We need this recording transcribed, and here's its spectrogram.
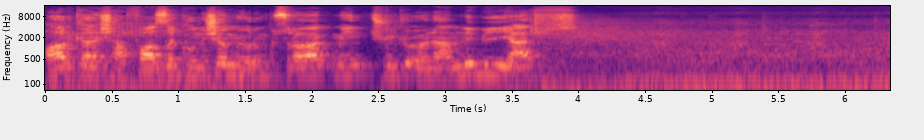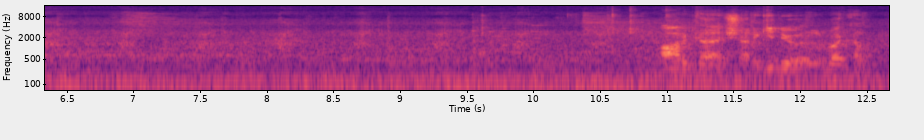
Arkadaşlar fazla konuşamıyorum kusura bakmayın çünkü önemli bir yer. Arkadaşlar gidiyoruz bakalım.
